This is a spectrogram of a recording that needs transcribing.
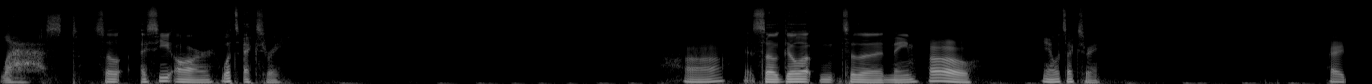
last. So I see R. What's X-ray? Huh? So go up n- to the name. Oh, Yeah, what's X-ray? I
